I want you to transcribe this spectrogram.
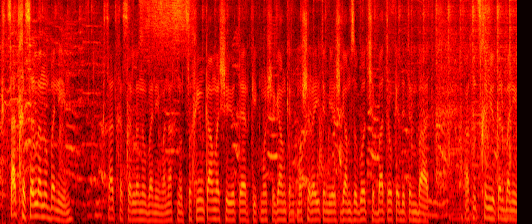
קצת חסר לנו בנים. קצת חסר לנו בנים, אנחנו צריכים כמה שיותר, כי כמו שגם כן, כמו שראיתם, יש גם זוגות שבת רוקדת עם בת. אנחנו צריכים יותר בנים.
